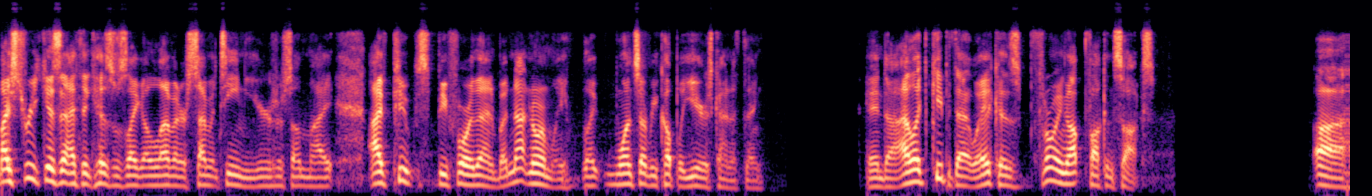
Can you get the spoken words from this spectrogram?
My streak isn't. I think his was like 11 or 17 years or something. I I've puked before then, but not normally. Like once every couple years, kind of thing. And uh, I like to keep it that way because throwing up fucking sucks. Uh,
